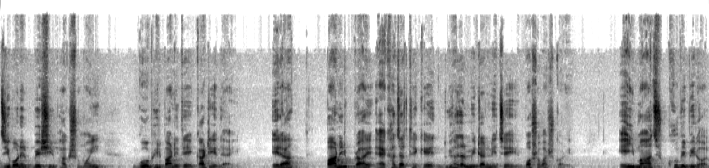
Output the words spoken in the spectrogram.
জীবনের বেশিরভাগ সময়ই গভীর পানিতে কাটিয়ে দেয়। এরা পানির প্রায় এক হাজার থেকে দুই হাজার মিটার নিচে বসবাস করে। এই মাছ খুবই বিরল।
